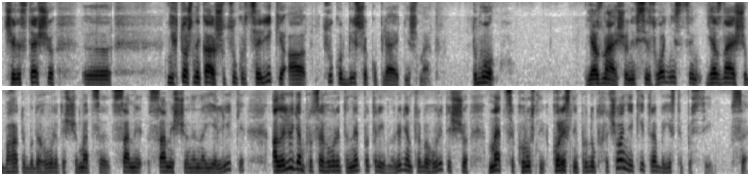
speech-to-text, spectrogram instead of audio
Через те, що е, ніхто ж не каже, що цукор це ліки, а цукор більше купляють, ніж мед. Тому я знаю, що не всі згодні з цим. Я знаю, що багато буде говорити, що мед це самі, самі що не на є ліки. Але людям про це говорити не потрібно. Людям треба говорити, що мед це корисний, корисний продукт харчування, який треба їсти постійно. Все.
